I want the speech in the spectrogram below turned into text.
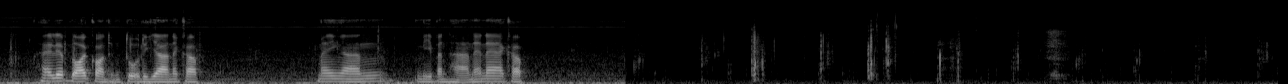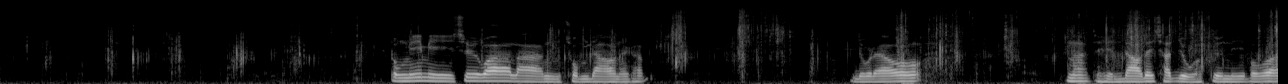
ๆ ให้เรียบร้อยก่อนถึงตัวอุทยานนะครับ ไม่งั้นมีปัญหาแน่ ๆ ครับ ตรงนี้มีชื่อว่าลานชมดาวนะครับ ดูแล้ว น่าจะเห็นดาวได้ชัดอยู่ครับคืนนี้เพราะว่า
